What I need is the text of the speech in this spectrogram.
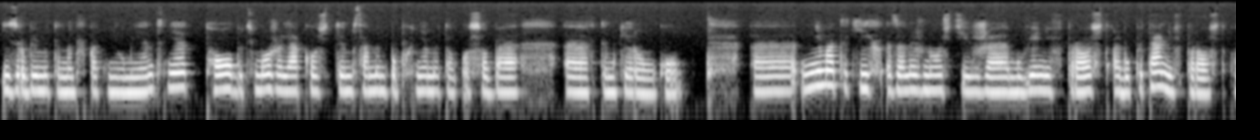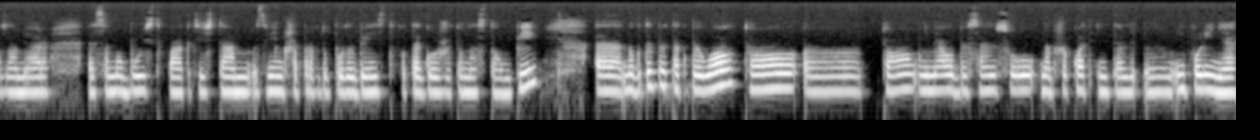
i zrobimy to na przykład nieumiejętnie, to być może jakoś tym samym popchniemy tą osobę e, w tym kierunku. E, nie ma takich zależności, że mówienie wprost albo pytanie wprost o zamiar e, samobójstwa gdzieś tam zwiększa prawdopodobieństwo tego, że to nastąpi. No gdyby tak było, to, to nie miałoby sensu na przykład infolinie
